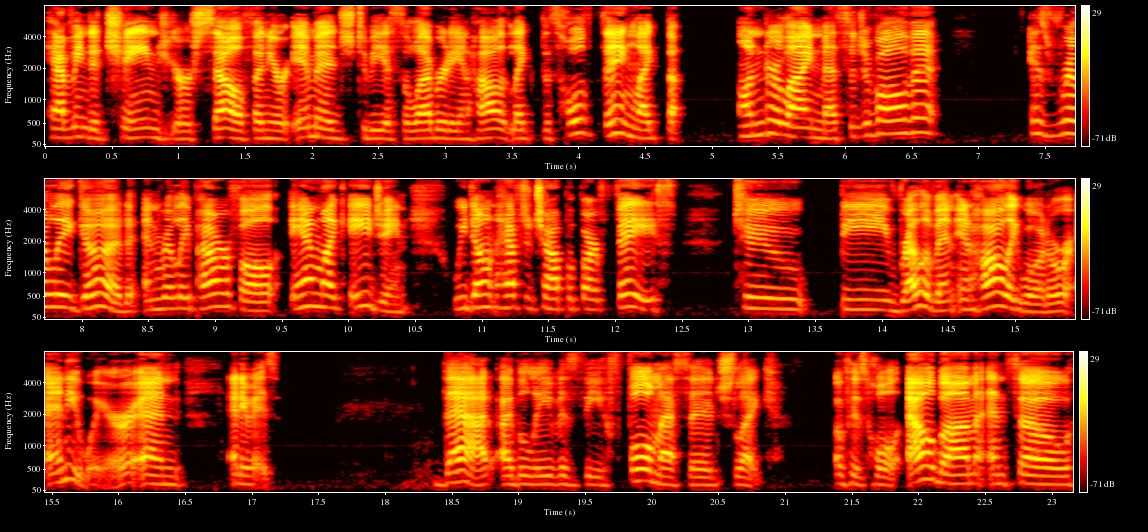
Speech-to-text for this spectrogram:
having to change yourself and your image to be a celebrity and how, like, this whole thing, like, the underlying message of all of it is really good and really powerful. And like aging, we don't have to chop up our face to be relevant in Hollywood or anywhere. And, anyways, that I believe is the full message like of his whole album and so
